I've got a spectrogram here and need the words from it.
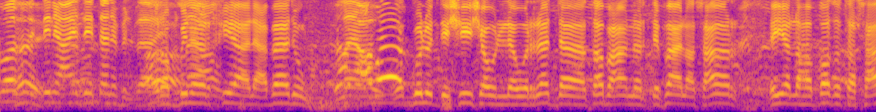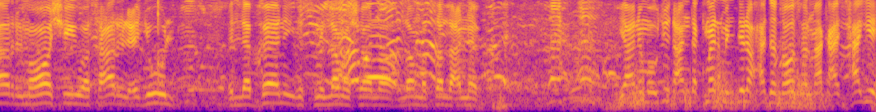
باظت الدنيا عايز إيه تاني في البال ربنا يرخيها على عباده. وتقولوا الدشيشة وال- والردة طبعا ارتفاع الأسعار. هي اللي هبطت أسعار المواشي وأسعار العجول. اللباني بسم الله ما شاء الله. اللهم صل على النبي. يعني موجود عندك مال من دي لو حد يتواصل معاك. عايز حاجة؟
